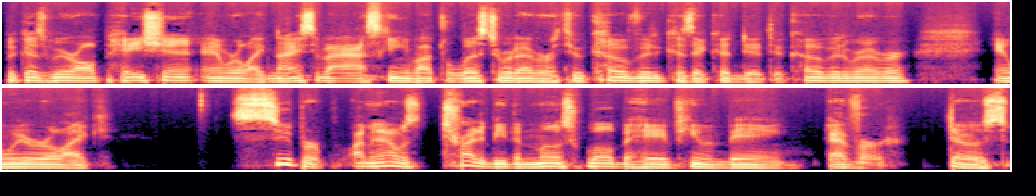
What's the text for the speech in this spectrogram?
because we were all patient and we're like nice about asking about the list or whatever through COVID because they couldn't do it through COVID or whatever, and we were like super. I mean, I was trying to be the most well behaved human being ever those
